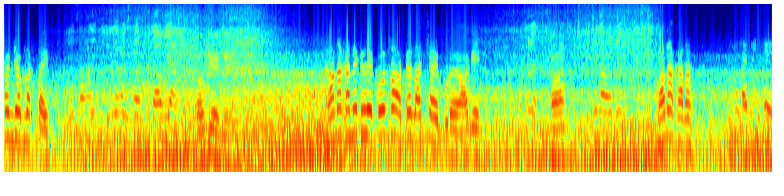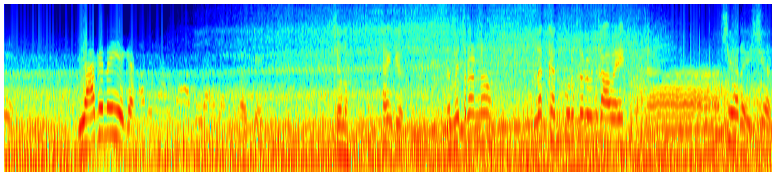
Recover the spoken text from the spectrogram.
पंजाब लगता है? Okay okay. खाना खाने के लिए कौन सा होटल अच्छा है पूरे आगे? हाँ। खाना खाना। पीछे ये आगे नहीं है क्या? ओके चलो थँक्यू तर मित्रांनो लखनपूर करून गाव आहे. शहर आहे शहर.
